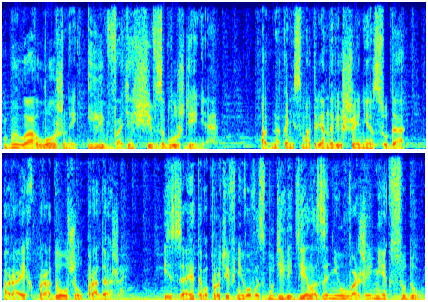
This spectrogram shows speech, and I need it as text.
была ложной или вводящей в заблуждение. Однако, несмотря на решение суда, Райх продолжил продажи – из-за этого против него возбудили дело за неуважение к суду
